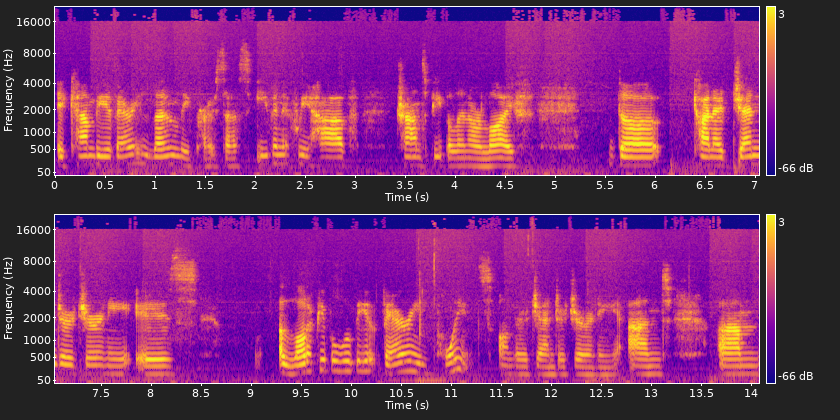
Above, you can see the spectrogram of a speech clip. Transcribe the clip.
it can be a very lonely process, even if we have trans people in our life. The kind of gender journey is a lot of people will be at varying points on their gender journey, and um,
